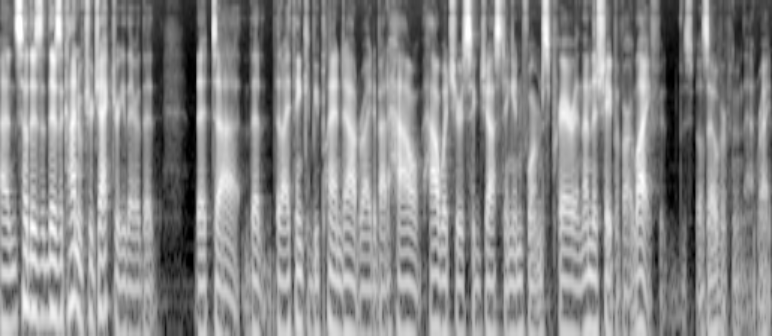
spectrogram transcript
And so there's, there's a kind of trajectory there that that uh, that that I think could be planned out right about how how what you're suggesting informs prayer and then the shape of our life it spills over from that right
